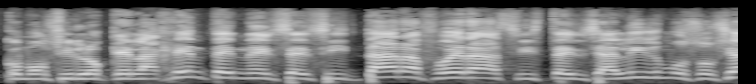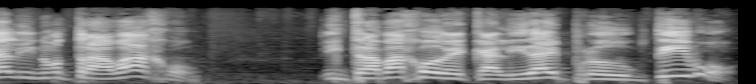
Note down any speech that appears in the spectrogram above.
como si lo que la gente necesitara fuera asistencialismo social y no trabajo. Y trabajo de calidad y productivo.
